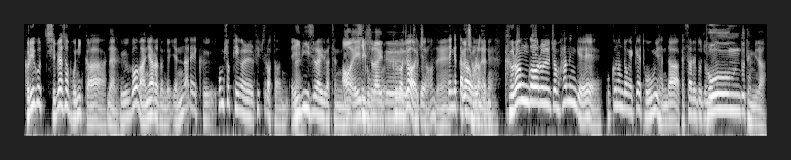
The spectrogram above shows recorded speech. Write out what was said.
그리고 집에서 보니까 네네. 그거 많이 하라던데 옛날에 그 홈쇼핑을 휩쓸었던 네. AB 슬라이드 같은 어, AB. 슬라이드 그거죠. 좋죠. 네. 땡겼다가 그렇죠. 올랐더니. 그런 거를 좀 하는 게 복근 운동에 꽤 도움이 된다. 뱃살에도 좀 도움도 됩니다.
